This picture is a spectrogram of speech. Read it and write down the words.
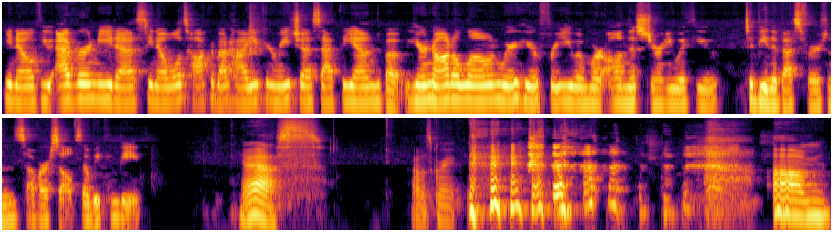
You know, if you ever need us, you know, we'll talk about how you can reach us at the end, but you're not alone. We're here for you and we're on this journey with you to be the best versions of ourselves that we can be. Yes. That was great. um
